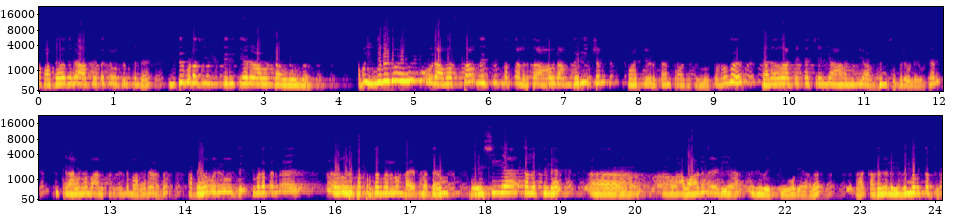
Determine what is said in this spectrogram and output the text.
അപ്പൊ അദ്ദേഹത്തിന്റെ ആദ്യത്തെ ചോദ്യം തന്നെ ഇതിവിടെ സ്വീകരിക്കാൻ ആളുണ്ടാവുമെന്ന് അപ്പൊ ഇങ്ങനൊരു ഒരു അവസ്ഥ നിൽക്കുന്ന സ്ഥലത്ത് ആ ഒരു അന്തരീക്ഷം മാറ്റിയെടുക്കാൻ സാധിക്കുന്നു. തുടർന്ന് ഭരതനാട്യ കച്ചേരി R L V Arjun Subramanyam വെച്ചാൽ ഈ കലാമണ്ഡലം ബാലസുബ്രഹ്മണ്യന്റെ മകനാണ്. അദ്ദേഹം ഒരു ഇവിടെ തന്നെ ഒരു പത്രസമ്മേളനം ഉണ്ടായിട്ടുണ്ട്. അദ്ദേഹം ദേശീയ തലത്തിൽ അവാർഡ് നേടിയ ഒരു വ്യക്തിയും കൂടിയാണ്. കഥകളിയിലും നൃത്തത്തിൽ.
